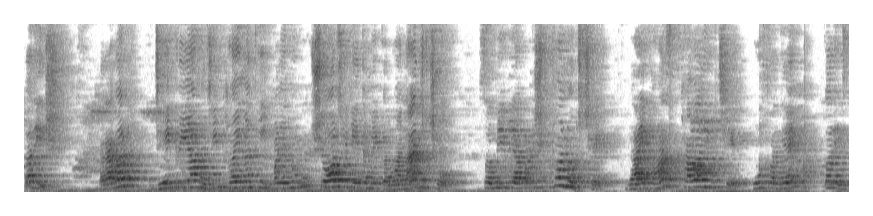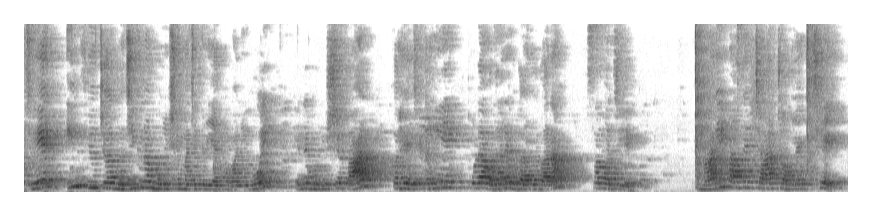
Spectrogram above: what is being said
કરીશ. બરાબર? જે ક્રિયા હજી થઈ નથી, પણ એનું શ્યોર છે કે તમે કરવાના જ છો. સમી વ્યાકરણ શીખવાનું જ છે. ગાય ઘાસ ખાવાની છે. હું સ્વાધ્યાય કરીશ. જે ઇન ફ્યુચર નજીકના ભવિષ્યમાં જે ક્રિયા થવાની હોય, એને ભવિષ્યકાળ કહે છે. અહીં એક થોડા વધારે ઉદાહરણ દ્વારા સમજીએ. મારી પાસે ચાર ચોકલેટ છે.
